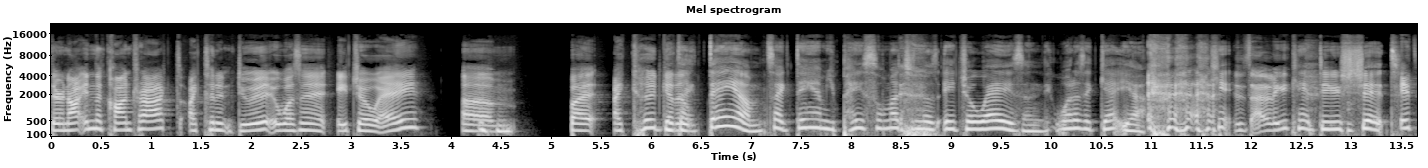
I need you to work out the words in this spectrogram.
they're not in the contract i couldn't do it it wasn't hoa um Mhm. But i could get it's a like, damn. It's like, damn. You pay so much in those HOAs, and what does it get you? exactly Can't do shit. It's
